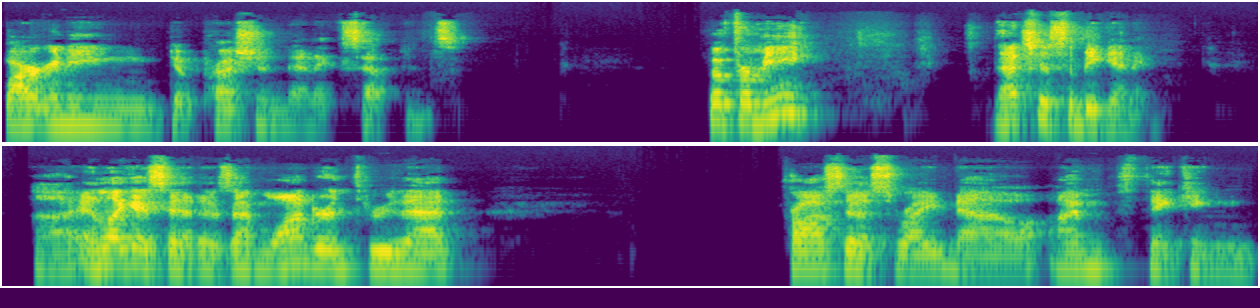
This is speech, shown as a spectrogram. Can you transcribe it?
bargaining, depression, and acceptance. But for me, that's just the beginning. Uh, and like I said, as I'm wandering through that process right now, I'm thinking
